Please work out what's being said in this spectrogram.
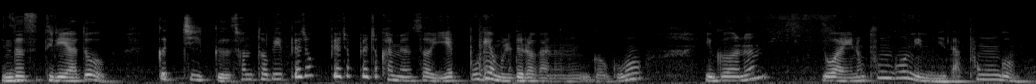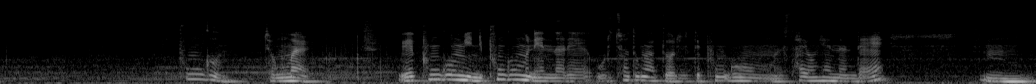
인더스트리아도 끝이 그 손톱이 뾰족뾰족뾰족하면서 예쁘게 물들어가는 거고 이거는 이 아이는 풍금입니다. 풍금. 풍금. 정말 왜 풍금이니? 풍금은 옛날에 우리 초등학교 어릴 때 풍금을 사용했는데 음,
